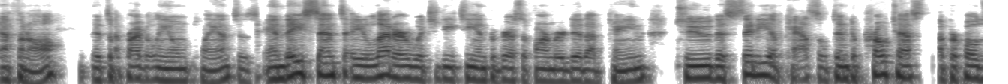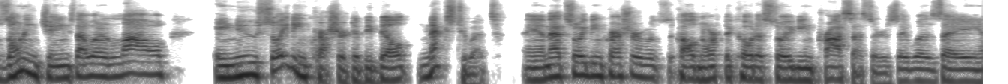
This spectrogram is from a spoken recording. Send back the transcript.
Ethanol it's a privately owned plant, and they sent a letter, which DTN Progressive Farmer did obtain, to the city of Castleton to protest a proposed zoning change that would allow a new soybean crusher to be built next to it. And that soybean crusher was called North Dakota Soybean Processors. It was a,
